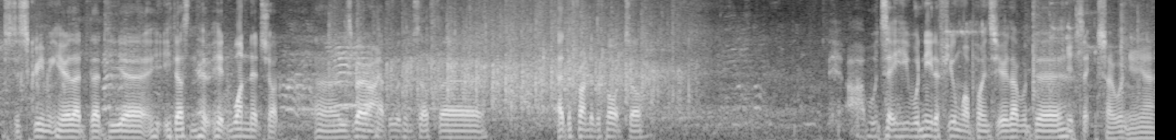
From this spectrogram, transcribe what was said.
He's just screaming here that that he uh, he, he doesn't hit, one net shot. Uh, he's very happy with himself uh, at the front of the court. So I would say he would need a few more points here. That would uh, You'd think so, wouldn't you? Yeah.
